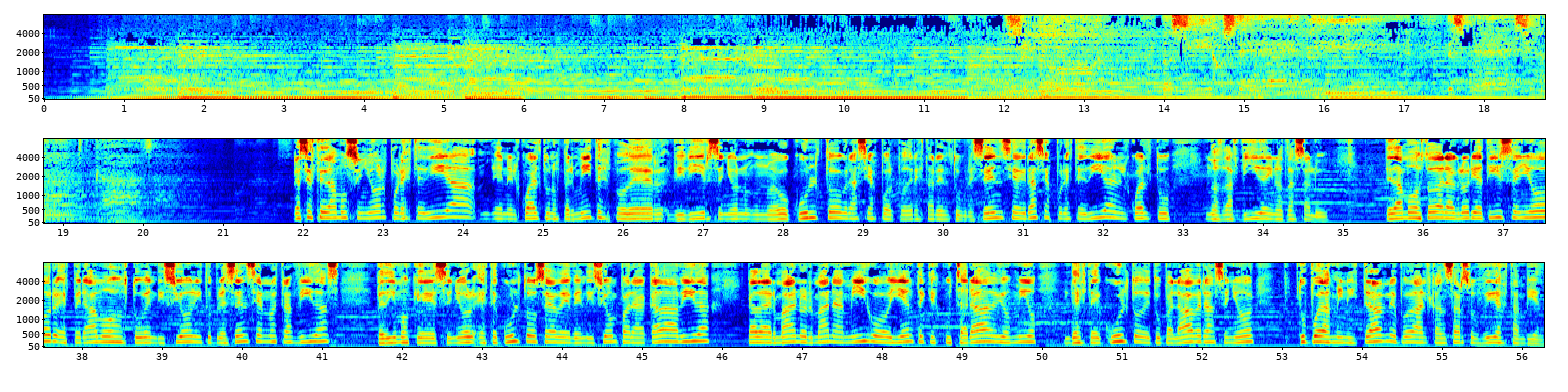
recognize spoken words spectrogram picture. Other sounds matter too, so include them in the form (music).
Gracias te damos, Señor, por este día en el cual tú nos permites poder vivir, Señor, un nuevo culto. Gracias por poder estar en tu presencia. Gracias por este día en el cual tú nos das vida y nos das salud. Te damos toda la gloria a ti, Señor. Esperamos tu bendición y tu presencia en nuestras vidas. Pedimos que, Señor, este culto sea de bendición para cada vida cada hermano, hermana, amigo, oyente que escuchará, Dios mío, de este culto, de tu palabra, Señor, tú puedas ministrarle, puedas alcanzar sus vidas también.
